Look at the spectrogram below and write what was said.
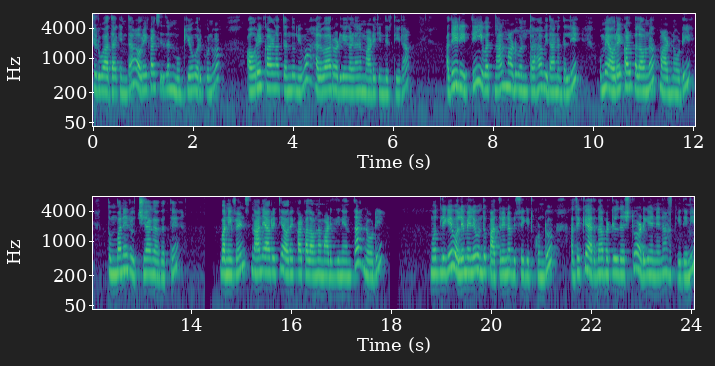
ಶುರುವಾದಾಗಿಂದ ಅವರೆಕಾಳು ಸೀಸನ್ ಮುಗಿಯೋವರೆಗೂ ಅವರೆಕಾಳನ್ನ ತಂದು ನೀವು ಹಲವಾರು ಅಡುಗೆಗಳನ್ನ ಮಾಡಿ ತಿಂದಿರ್ತೀರ? ಅದೇ ರೀತಿ ಇವತ್ತು ನಾನು ಮಾಡುವಂತಹ ವಿಧಾನದಲ್ಲಿ ಒಮ್ಮೆ ಅವರೆಕಾಳು ಪಲಾವ್ನ ಮಾಡಿ ನೋಡಿ ತುಂಬಾ ರುಚಿಯಾಗುತ್ತೆ ಬನ್ನಿ ಫ್ರೆಂಡ್ಸ್ ನಾನು ಯಾವ ರೀತಿ ಅವರೆಕಾಳು ಪಲಾವ್ನ ಮಾಡಿದ್ದೀನಿ ಅಂತ ನೋಡಿ. ಮೊದಲಿಗೆ ಒಲೆ ಮೇಲೆ ಒಂದು ಪಾತ್ರೆನ ಬಿಸಿಗಿಟ್ಕೊಂಡು ಅದಕ್ಕೆ ಅರ್ಧ ಬಟ್ಲದಷ್ಟು ಅಡುಗೆ ಎಣ್ಣೆನ ಹಾಕಿದ್ದೀನಿ.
